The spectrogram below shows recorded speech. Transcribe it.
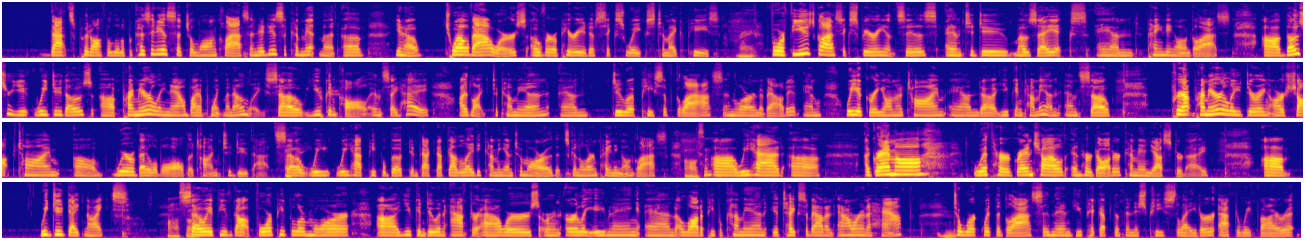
that's put off a little because it is such a long class, and it is a commitment of, you know, 12 hours over a period of six weeks to make a piece right. for fused glass experiences and to do mosaics and painting on glass. Uh, those are you. We do those uh, primarily now by appointment only. So you can call and say, "Hey, I'd like to come in and do a piece of glass and learn about it." And we agree on a time, and uh, you can come in. And so pri- primarily during our shop time, uh, we're available all the time to do that. So Okay. we we have people booked. In fact, I've got a lady coming in tomorrow that's going to learn painting on glass. Awesome. Uh, we had uh, a grandma with her grandchild and her daughter come in yesterday. Um, we do date nights. Awesome. So if you've got four people or more, uh, you can do an after hours or an early evening, and a lot of people come in. It takes about an hour and a half to work with the glass, and then you pick up the finished piece later after we fire it.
